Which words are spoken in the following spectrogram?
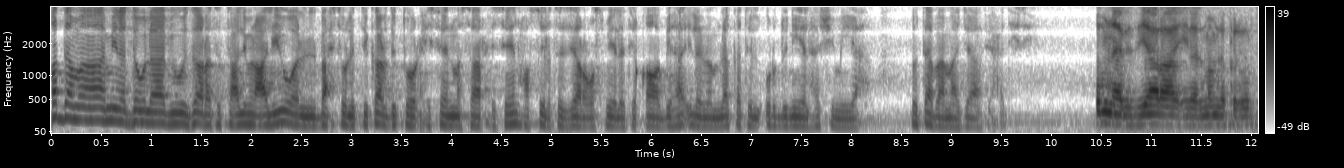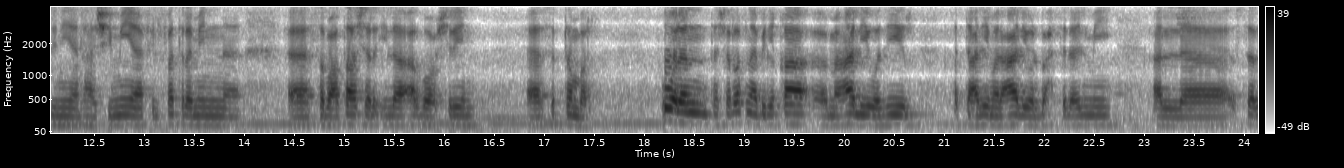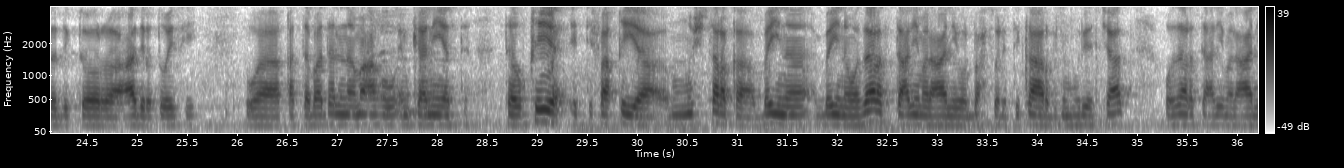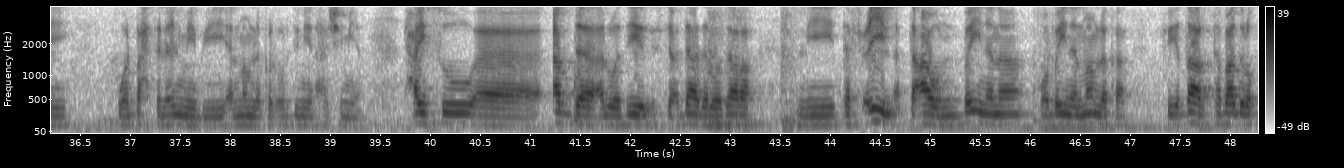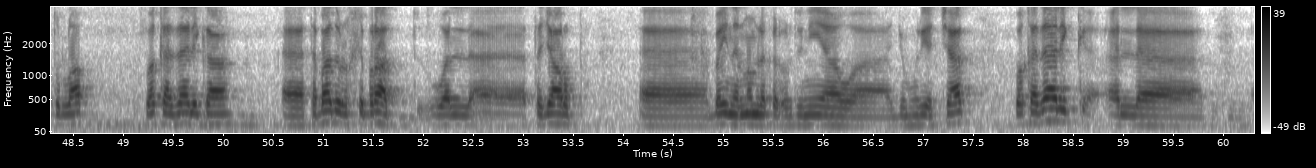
قدم أمين الدولة بوزارة التعليم العالي والبحث والابتكار الدكتور حسين مسار حسين حصيلة الزيارة الرسمية التي قام بها إلى المملكة الأردنية الهاشمية. نتابع ما جاء في حديثه. قمنا بزيارة إلى المملكة الأردنية الهاشمية في الفترة من 17 إلى 24 سبتمبر. أولا تشرفنا بلقاء معالي وزير التعليم العالي والبحث العلمي الأستاذ الدكتور عادل الطويسي. وقد تبادلنا معه إمكانية توقيع اتفاقية مشتركة بين بين وزارة التعليم العالي والبحث والابتكار بجمهورية تشاد ووزارة التعليم العالي والبحث العلمي بالمملكة الأردنية الهاشمية حيث آه، أبدى الوزير استعداد الوزارة لتفعيل التعاون بيننا وبين المملكة في إطار تبادل الطلاب وكذلك آه، تبادل الخبرات والتجارب بين المملكة الأردنية وجمهورية تشاد. وكذلك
